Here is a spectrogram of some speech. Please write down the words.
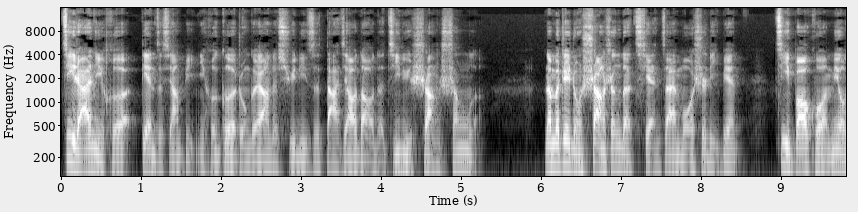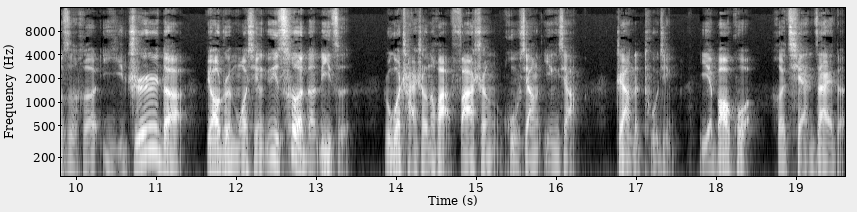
既然你和电子相比，你和各种各样的虚粒子打交道的几率上升了。那么，这种上升的潜在模式里边，既包括缪子和已知的标准模型预测的粒子，如果产生的话，发生互相影响这样的途径，也包括和潜在的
